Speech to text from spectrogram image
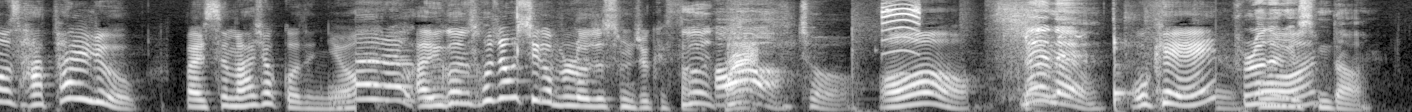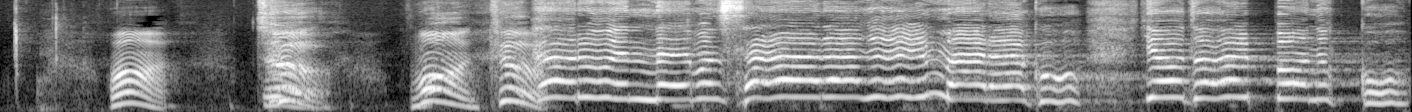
비밀번호 486 말씀하셨거든요. 아, 이건 소정 씨가 불러줬으면 좋겠어. 아, 그렇죠. 어, 네네. 오케이. 불러드리겠습니다. one, two. 하루에 네 번 사랑을 말하고 여덟 번 웃고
